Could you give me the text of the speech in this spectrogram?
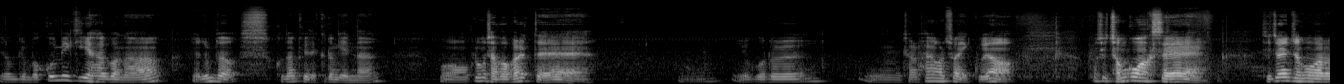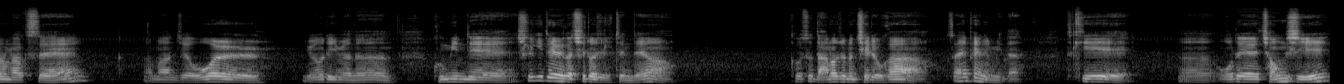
여러분들 뭐 꾸미기 하거나 요즘 도 고등학교에 그런 게 있나? 어 그런 거 작업할 때 어, 이거를 음, 잘 활용할 수가 있고요. 혹시 전공 학생 디자인 전공하는 학생 아마 이제 5월 6월이면은 국민대 실기 대회가 치러질 텐데요. 거기서 나눠주는 재료가 사인펜입니다. 특히 어, 올해 정시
